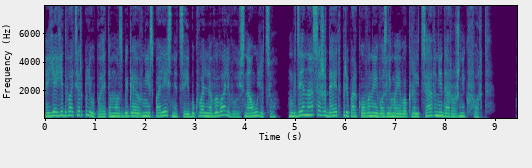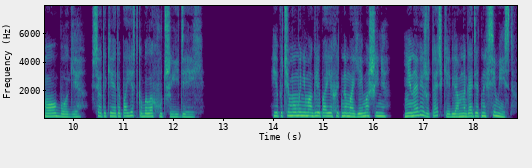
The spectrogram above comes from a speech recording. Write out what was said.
Я едва терплю, поэтому сбегаю вниз по лестнице и буквально вываливаюсь на улицу, где нас ожидает припаркованный возле моего крыльца внедорожник «Форд». О, боги, все таки эта поездка была худшей идеей. И почему мы не могли поехать на моей машине? Ненавижу тачки для многодетных семейств.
